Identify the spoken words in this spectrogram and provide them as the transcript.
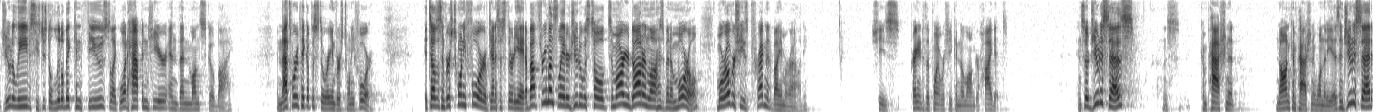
Judah leaves. He's just a little bit confused, like what happened here, and then months go by. And that's where we pick up the story in verse 24. It tells us in verse 24 of Genesis 38 About three months later, Judah was told, Tamar, your daughter in law, has been immoral. Moreover, she is pregnant by immorality. She's pregnant to the point where she can no longer hide it. And so Judah says, this compassionate, non compassionate one that he is, and Judah said,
